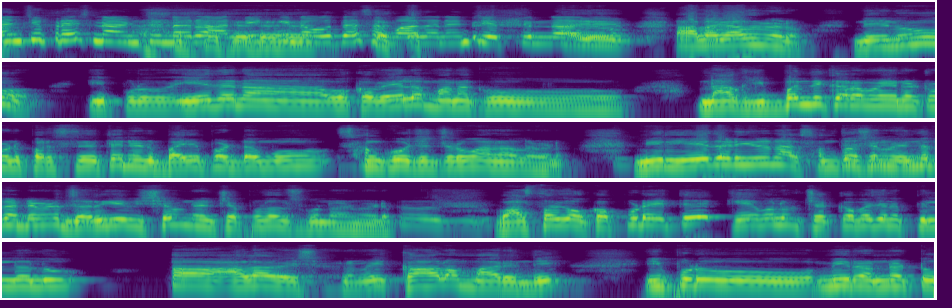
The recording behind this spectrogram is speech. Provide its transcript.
మంచి ప్రశ్న అంటున్నారు అన్నిటికీ నవ్వుతా సమాధానం చెప్తున్నారు. అయ్యో, అలా కాదు మేడం. నేను ఇప్పుడు ఏదైనా ఒకవేళ మనకు నాకు ఇబ్బందికరమైనటువంటి పరిస్థితి అయితే నేను భయపడ్డము సంకోచించడం అనాలి మేడం. మీరు ఏది అడిగినా నాకు సంతోషం ఎందుకంటే మేడం జరిగే విషయం నేను చెప్పదలుచుకున్నాను మేడం. వాస్తవంగా ఒకప్పుడు అయితే కేవలం చెక్క భజన పిల్లలు అలా వేసేవాళ్ళం. ఈ కాలం మారింది. ఇప్పుడు మీరు అన్నట్టు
